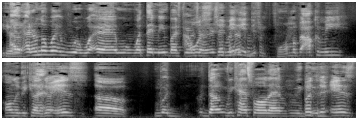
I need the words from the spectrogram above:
Yeah. I, I don't know what what uh, what they mean by I spiritual energy. say maybe a different form of alchemy, only because there is. Uh, But don't we can't spoil that. We, but there is,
